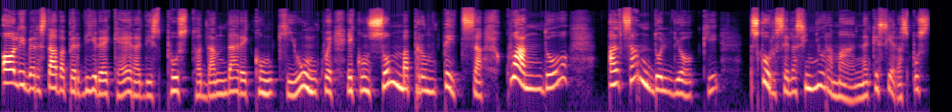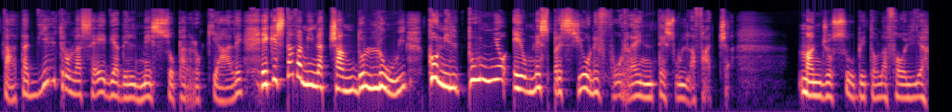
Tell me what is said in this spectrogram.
Oliver stava per dire che era disposto ad andare con chiunque e con somma prontezza, quando, alzando gli occhi, scorse la signora Mann che si era spostata dietro la sedia del messo parrocchiale e che stava minacciando lui con il pugno e un'espressione furente sulla faccia. Mangiò subito la foglia,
